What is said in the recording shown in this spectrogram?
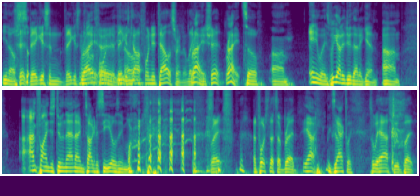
you know Shit, so- Vegas and Vegas and Right, California, uh, Vegas, know. California, Dallas right now. Like, I mean, shit. Right. So, um, anyways, we got to do that again. Um, I'm fine just doing that, and not even talking to CEOs anymore. right? Unfortunately, that's our bread. yeah, exactly. So we have to. But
